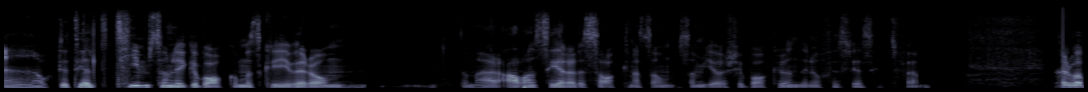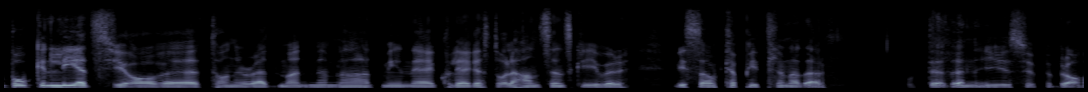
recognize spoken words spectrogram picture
Eh, och det är ett helt team som ligger bakom och skriver om de här avancerade sakerna som, som görs i bakgrunden i Office 365. Själva boken leds ju av eh, Tony Redmond men bland annat min eh, kollega Ståle Hansen skriver vissa av kapitlen där. Och den är ju superbra.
